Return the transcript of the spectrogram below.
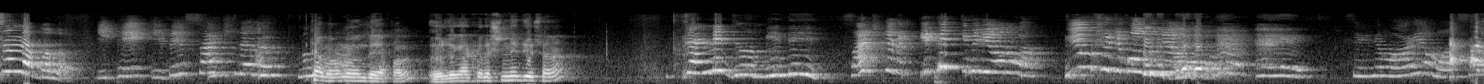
şunu yapalım. İpek gibi saçlarım. Tamam onu da yapalım. Ördek arkadaşın ne diyor sana? Sen ne diyorsun benim? Saçlarım ipek gibi diyorum. Yumuşacık oldu diyorum. Seni var ya masal.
